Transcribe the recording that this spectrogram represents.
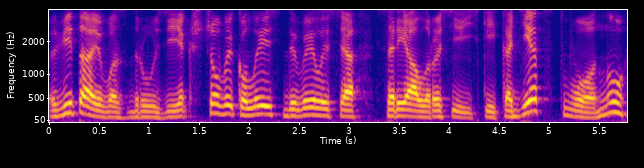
Вітаю вас, друзі! Якщо ви колись дивилися серіал Російський кадетство, ну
